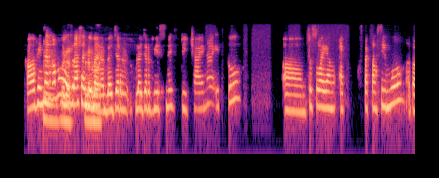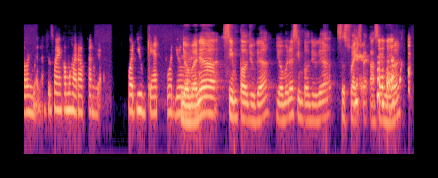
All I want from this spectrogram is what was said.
kalau Vincent hmm, kamu bener, ngerasa bener gimana banget. belajar belajar bisnis di China itu um, sesuai yang ekspektasimu atau gimana sesuai yang kamu harapkan nggak what you get what you jawabannya learn? simple juga jawabannya simple juga sesuai ekspektasi gue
